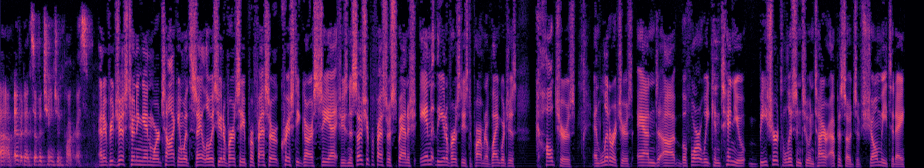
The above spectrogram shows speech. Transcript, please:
um, evidence of a change in progress. And if you're just tuning in, we're talking with St. Louis University professor Christy Garcia. She's an associate professor of Spanish in the university's Department of Languages, Cultures, and Literatures. And uh, before we continue, be sure to listen to entire episodes of Show Me Today,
